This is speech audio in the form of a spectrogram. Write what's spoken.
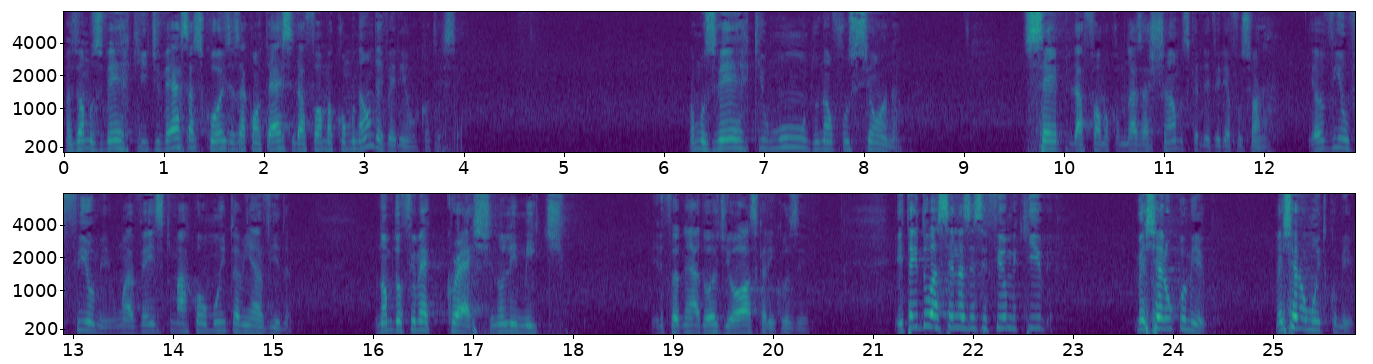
Nós vamos ver que diversas coisas acontecem da forma como não deveriam acontecer. Vamos ver que o mundo não funciona sempre da forma como nós achamos que ele deveria funcionar. Eu vi um filme uma vez que marcou muito a minha vida. O nome do filme é Crash, No Limite. Ele foi ganhador de Oscar, inclusive. E tem duas cenas desse filme que mexeram comigo. Mexeram muito comigo.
